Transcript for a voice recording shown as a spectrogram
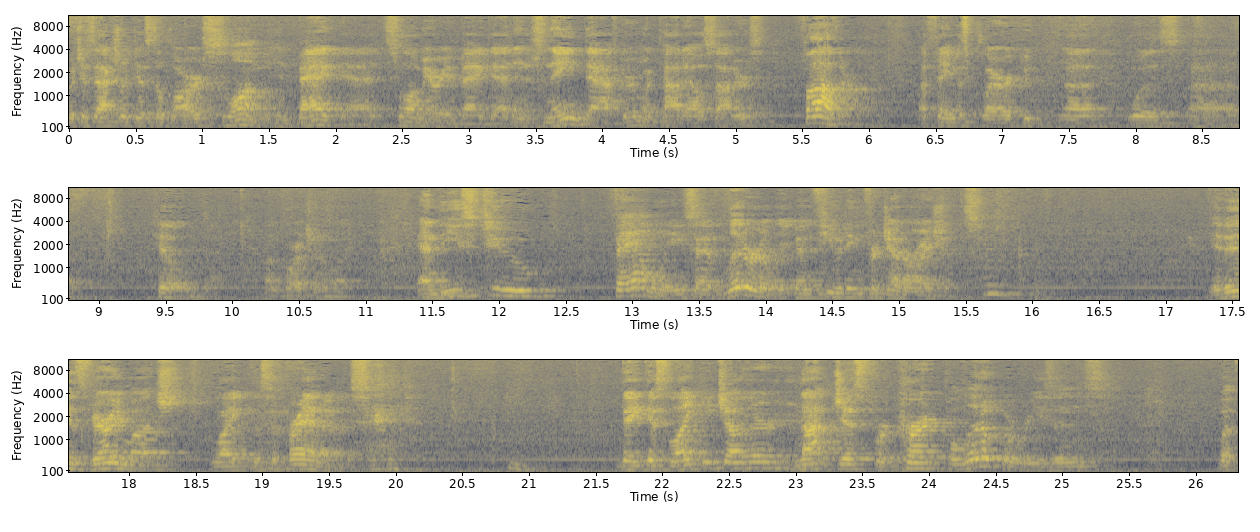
which is actually just a large slum in Baghdad, slum area in Baghdad, and it's named after Muqtada al-Sadr's father, a famous cleric who uh, was uh, killed, unfortunately. And these two families have literally been feuding for generations. It is very much like The Sopranos. they dislike each other, not just for current political reasons, but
